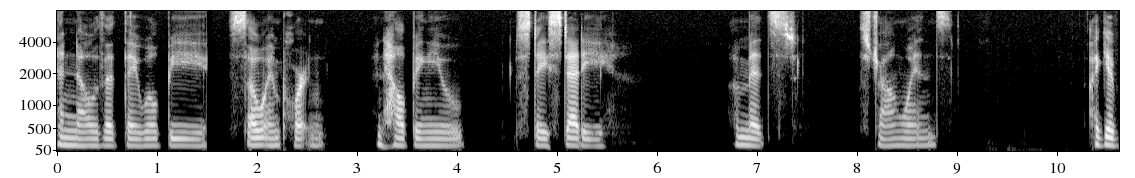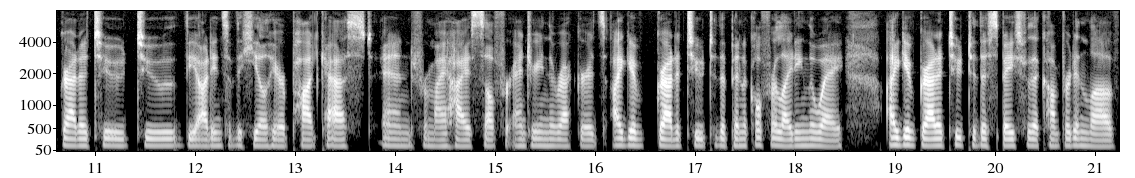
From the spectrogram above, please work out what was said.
and know that they will be so important in helping you stay steady amidst strong winds. I give gratitude to the audience of the Heal Here podcast and for my highest self for entering the records. I give gratitude to the pinnacle for lighting the way. I give gratitude to the space for the comfort and love.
